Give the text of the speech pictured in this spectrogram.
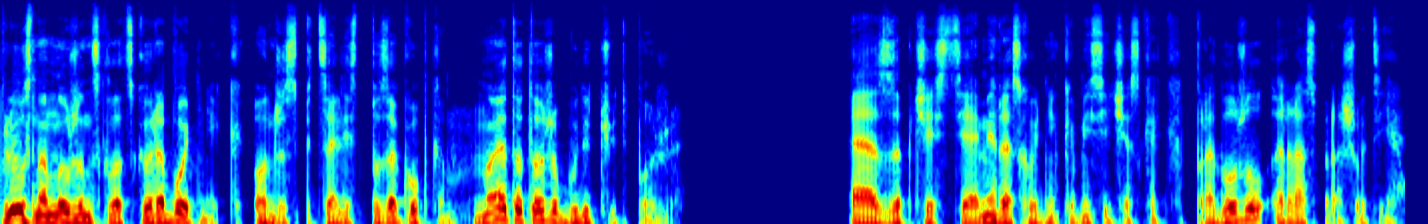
Плюс нам нужен складской работник, он же специалист по закупкам, но это тоже будет чуть позже». «А с запчастями, расходниками сейчас как?» — продолжил расспрашивать я.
